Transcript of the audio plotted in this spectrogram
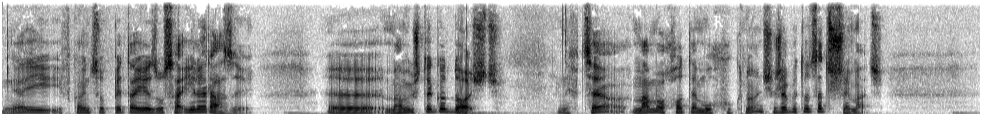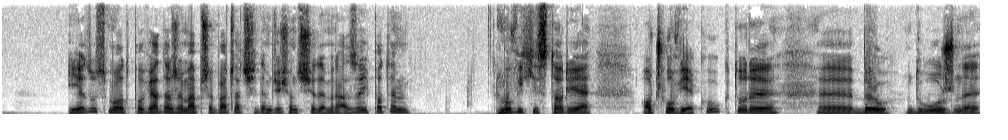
Nie? I w końcu pyta Jezusa, ile razy? E, mam już tego dość. Chcę, mam ochotę mu huknąć, żeby to zatrzymać. Jezus mu odpowiada, że ma przebaczać 77 razy i potem mówi historię o człowieku, który e, był dłużny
